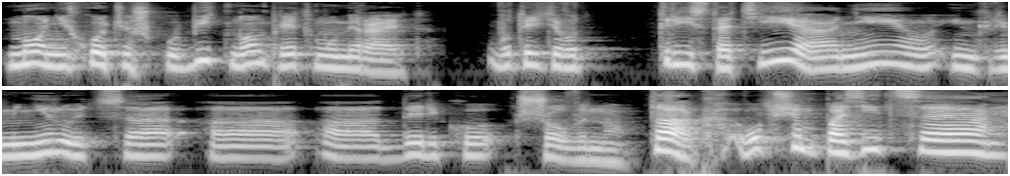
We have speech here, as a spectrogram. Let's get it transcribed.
но не хочешь убить, но он при этом умирает. Вот эти вот три статьи, они инкриминируются а, а, Дереку Шовину. Так, в общем, позиция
